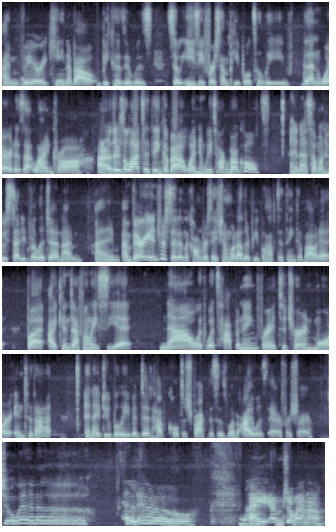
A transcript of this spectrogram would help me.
i'm very keen about because it was so easy for some people to leave. Then where does that line draw? I don't know there's a lot to think about when we talk about cults. And as someone who studied religion i'm i'm i'm very interested in the conversation what other people have to think about it. But i can definitely see it now with what's happening for it to turn more into that and I do believe it did have cultish practices when I was there for sure. Joanna. Hello. Hi, I'm Joanna.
